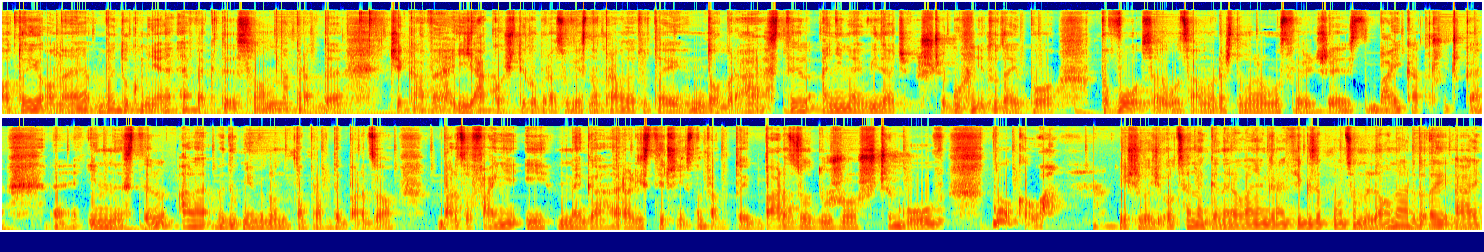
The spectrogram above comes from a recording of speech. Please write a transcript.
oto i one, według mnie, efekty są naprawdę ciekawe. Jakość tych obrazów jest naprawdę tutaj dobra. Styl anime widać szczególnie tutaj po, po włosach, bo całą resztę możemy stwierdzić, że jest bajka, troszeczkę e, inny styl, ale według mnie wygląda naprawdę bardzo, bardzo fajnie i mega realistycznie. Jest naprawdę tutaj bardzo dużo szczegółów dookoła. Jeśli chodzi o cenę generowania grafik za pomocą Leonardo AI,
